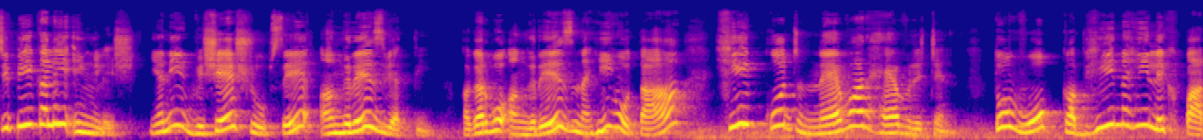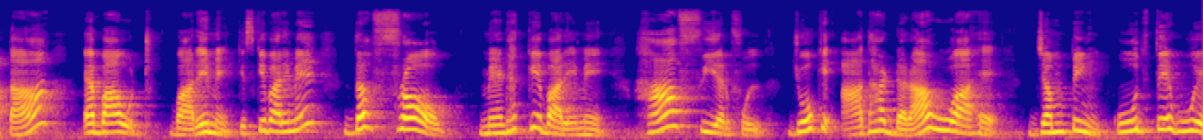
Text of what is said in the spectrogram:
टिपिकली इंग्लिश यानी विशेष रूप से अंग्रेज़ व्यक्ति, अगर वो अंग्रेज़ नहीं होता he could never have written तो वो कभी नहीं लिख पाता अबाउट बारे में, किसके बारे में? द फ्रॉग मेढक के बारे में हाफ़ फियरफुल जो कि आधा डरा हुआ है जंपिंग कूदते हुए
